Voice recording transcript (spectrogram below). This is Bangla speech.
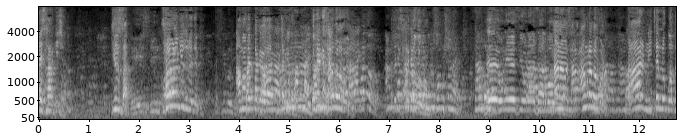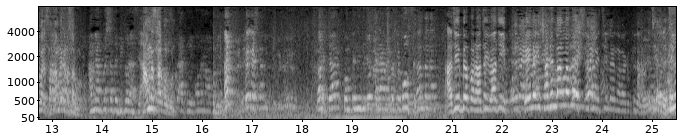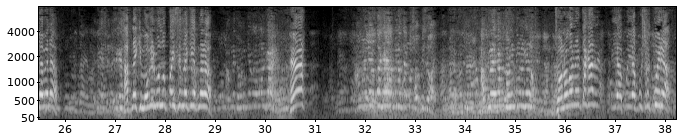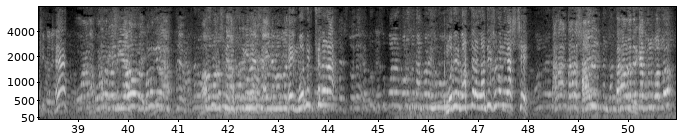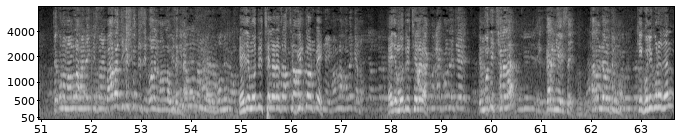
এই স্যার কি স্যার? কিছু স্যার? স্যার বলেন কিছু নেই এদেরকে? আমাদের টাকা ওরা চাকরি করে। ওদেরকে স্যার বলা হবে স্যার কেন বলব? আমরা? সমস্যা নাই স্যার এ, উনি এসি ওনারা স্যার বলেন না না স্যার আমরা বলব না। তার নিচের লোক বলতে পারে স্যার। আমরা কেন স্যার বলব? আমি আপনার সাথে ভিতরে আছি। আমরা স্যার বলব না। একটা কোম্পানি দিব তারা আমাদেরকে বলছে আজীব ব্যাপার আজীব আজীব। এই নাকি স্বাধীন বাংলাদেশ? চিল্লাবে না। আপনার কি মগের মুল্লুক পাইছেন নাকি আপনারা? হ্যাঁ। জনগণের টাকার পোশাক পইরা হ্যাঁ এই মোদির ছেলেরা মোদির বাচ্চারা লাঠি সোনা নিয়ে আসছে। তারা তারা তারা আমাদেরকে এতক্ষণ বলল যে কোনো মামলা হয় নাই কিছু বারবার জিজ্ঞেস করতেছি বলেন মামলা হয়েছে কিনা? কেমন নাম হলো বলেন এই যে মোদির ছেলেরা যাচ্ছে বীর তর্পে মামলা হবে কেন? এই যে মোদির ছেলেরা। এখন এই মোদির ছেলেরা গাড়ি নিয়ে এসে চালান দেওয়ার জন্য। কি গুলি করে দেন?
